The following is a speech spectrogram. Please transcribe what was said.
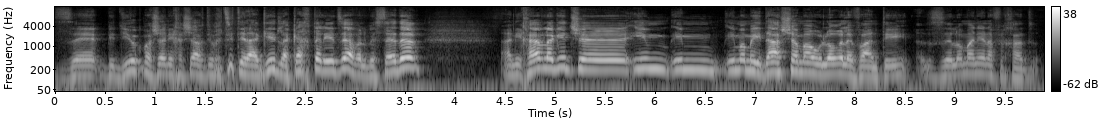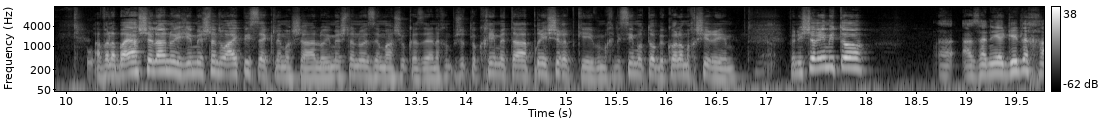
זה בדיוק מה שאני חשבתי ורציתי להגיד, לקחת לי את זה, אבל בסדר. אני חייב להגיד שאם אם, אם המידע שם הוא לא רלוונטי, זה לא מעניין אף אחד. אבל הבעיה שלנו היא אם יש לנו IPSec למשל, או אם יש לנו איזה משהו כזה, אנחנו פשוט לוקחים את ה-pre-shared key ומכניסים אותו בכל המכשירים, ונשארים איתו. אז אני אגיד לך,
